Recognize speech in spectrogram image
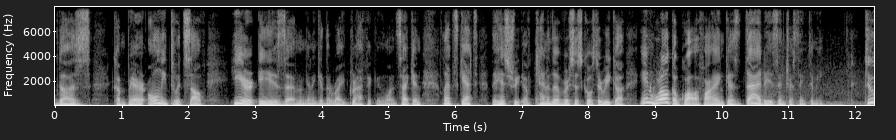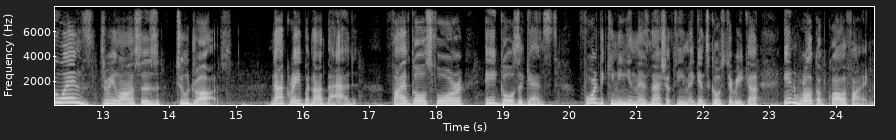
does compare only to itself. Here is, I'm going to get the right graphic in one second. Let's get the history of Canada versus Costa Rica in World Cup qualifying because that is interesting to me. Two wins, three losses, two draws. Not great, but not bad. Five goals for, eight goals against for the Canadian men's national team against Costa Rica in World Cup qualifying.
